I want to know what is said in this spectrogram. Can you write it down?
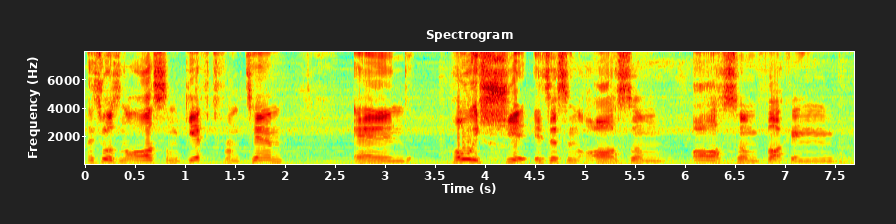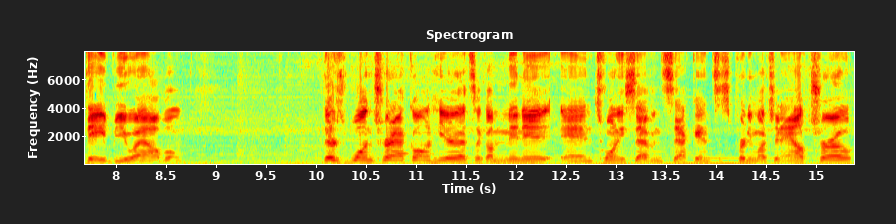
this was an awesome gift from Tim, and holy shit, is this an awesome awesome fucking debut album. There's one track on here that's like a minute and 27 seconds. It's pretty much an outro.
